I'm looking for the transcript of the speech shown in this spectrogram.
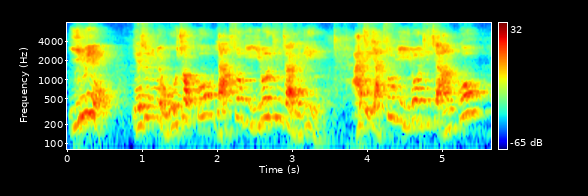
이미 예수님이 오셨고 약속이 이루어진 자들이 아직 약속이 이루어지지 않고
